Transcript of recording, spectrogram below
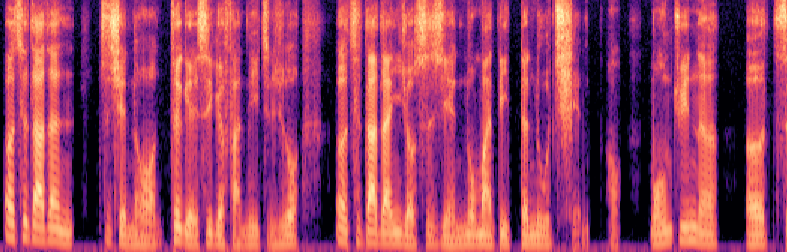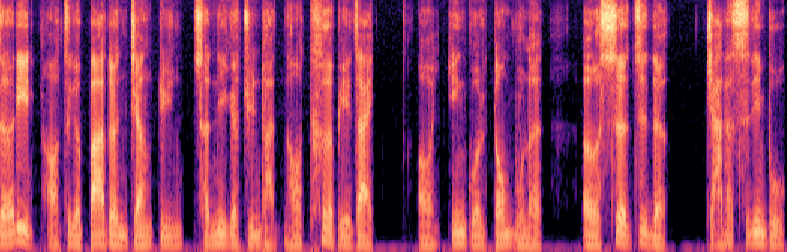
二次大战之前的话，这个也是一个反例子，就是说二次大战一九四七年诺曼底登陆前，哦，盟军呢呃责令啊这个巴顿将军成立一个军团，然后特别在哦英国的东部呢呃设置的。假的司令部，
